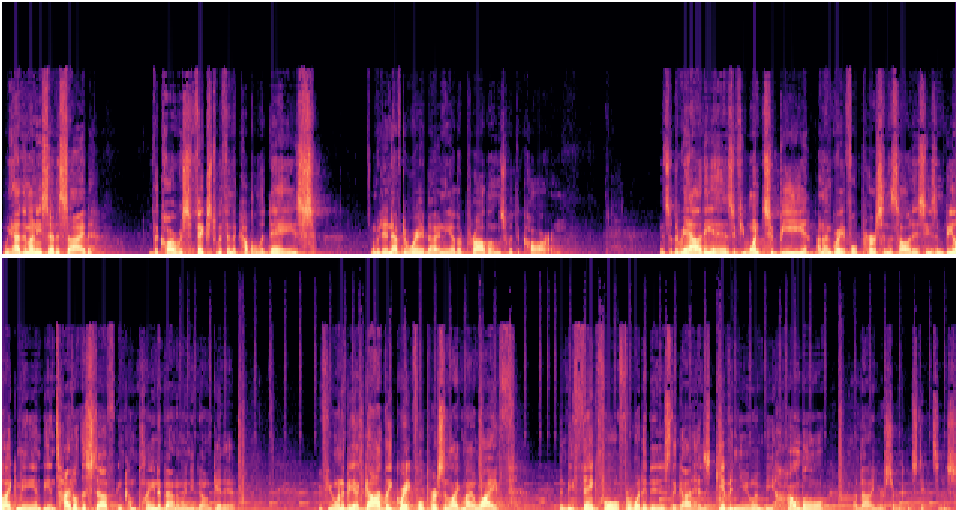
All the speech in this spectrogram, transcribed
We had the money set aside. The car was fixed within a couple of days, and we didn't have to worry about any other problems with the car. And so the reality is, if you want to be an ungrateful person this holiday season, be like me and be entitled to stuff and complain about it when you don't get it. If you want to be a godly, grateful person like my wife, then be thankful for what it is that God has given you and be humble about your circumstances.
